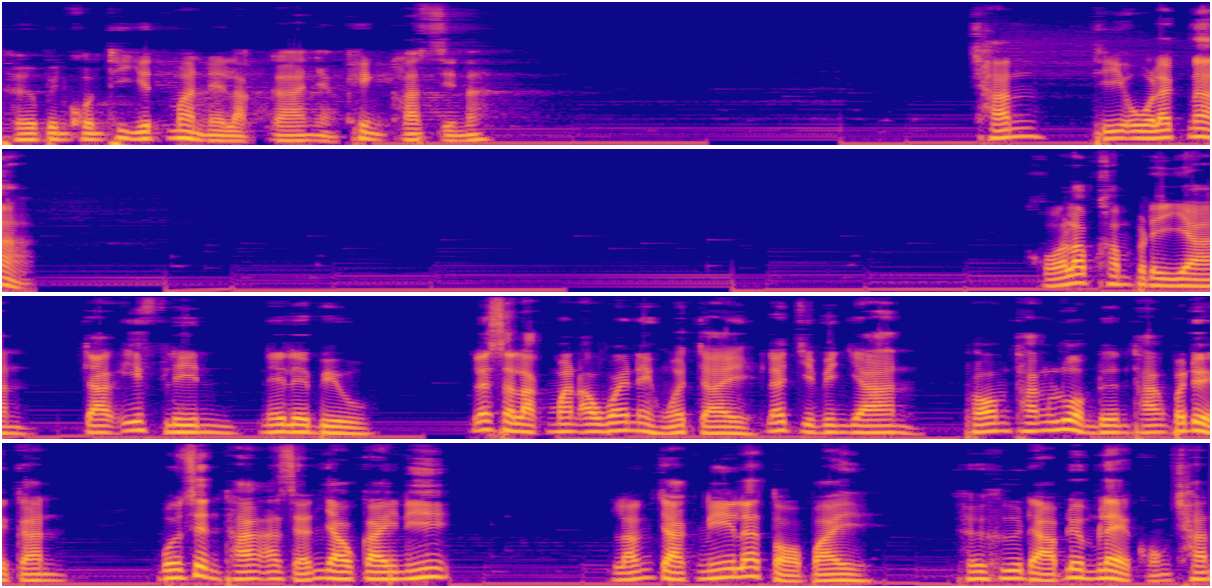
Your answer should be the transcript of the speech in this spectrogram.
เธอเป็นคนที่ยึดมั่นในหลักการอย่างเคร่งครัดสินะ ฉัน ทีโอแลกนาขอรับคำปฏิญาณจากอีฟลิน เนเลบิล และสลักมันเอาไว้ในหัวใจและจิตวิญญาณ พร้อมทั้งร่วมเดินทางไปด้วยกัน บนเส้นทางอันแสนยาวไกลนี้ หลังจากนี้และต่อไป เธอคือดาบเล่มแรกของฉัน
